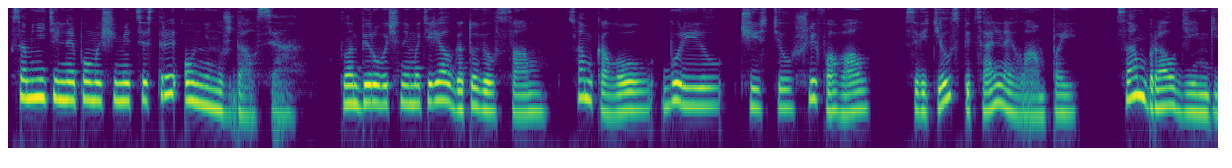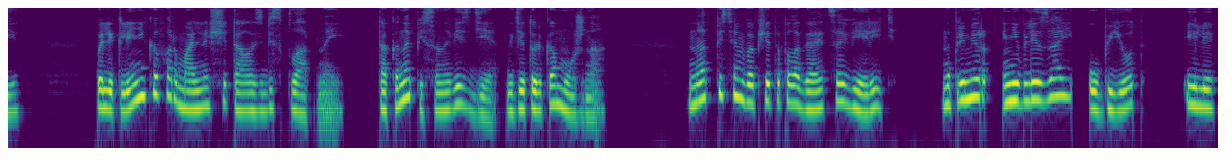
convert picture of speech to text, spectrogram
В сомнительной помощи медсестры он не нуждался. Пломбировочный материал готовил сам, сам колол, бурил, чистил, шлифовал, светил специальной лампой, сам брал деньги. Поликлиника формально считалась бесплатной. Так и написано везде, где только можно. Надписям вообще-то полагается верить. Например, «Не влезай, убьет», или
